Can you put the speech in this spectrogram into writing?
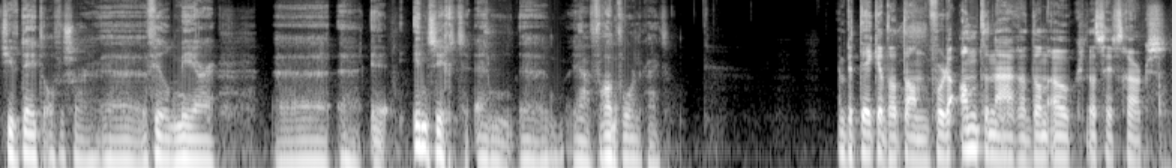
Chief Data Officer veel meer inzicht en ja, verantwoordelijkheid. En betekent dat dan voor de ambtenaren dan ook dat zij straks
